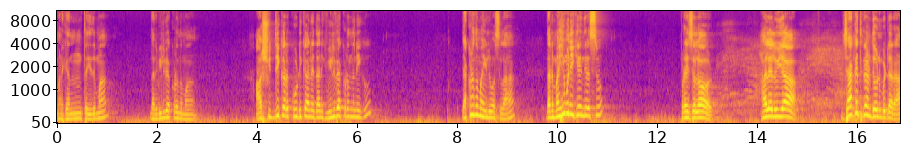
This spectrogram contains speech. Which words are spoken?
మనకెంత ఇదిమా? దాని విలువ ఎక్కడుందమ్మా? ఆ శుద్ధికర కూడిక అనే దానికి విలువ ఎక్కడుంది నీకు? ఎక్కడుందమ్మా విలువ అసలు? దాని మహిమ నీకేం తెలుసు? ప్రైజ్ లార్డ్ హల్లెలూయా జాగ్రత్తగా దేవుని బిడ్డారా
